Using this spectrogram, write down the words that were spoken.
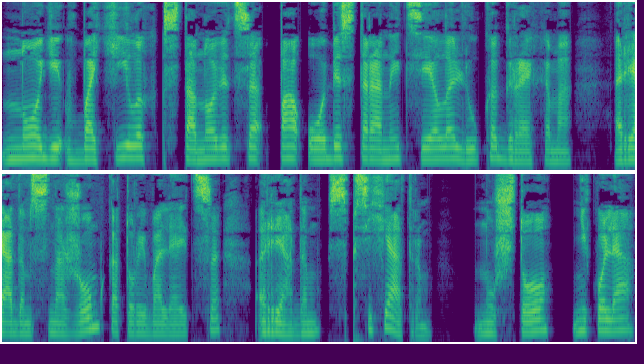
Ноги в бахилах становятся по обе стороны тела Люка Грэхэма, рядом с ножом, который валяется рядом с психиатром. «Ну что, Николя,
